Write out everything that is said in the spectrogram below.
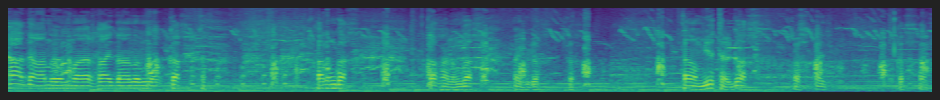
Hadi hanımlar, haydi hanımlar. Kalk, kalk. Hanım kalk. Kalk hanım kalk. Hadi kalk, kalk. Tamam yeter kalk. Kalk hadi. Kalk hadi.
